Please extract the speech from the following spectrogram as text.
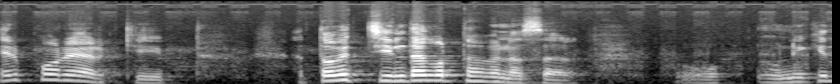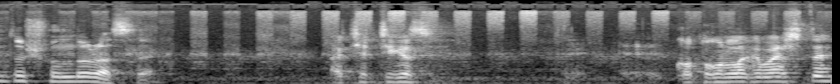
এরপরে আর কি। তবে চিন্তা করতে হবে না স্যার। উনি কিন্তু সুন্দর আছে। আচ্ছা ঠিক আছে। কতক্ষণ লাগবে আসতে?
